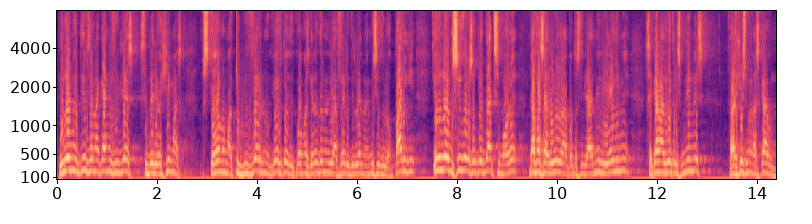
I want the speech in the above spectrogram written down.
Δηλώνει ότι ήρθε να κάνει δουλειές στην περιοχή μας στο όνομα του κουβέρνου και όχι το δικό μας και δεν τον ενδιαφέρει τι λέμε εμείς οι δουλοπάργοι και δηλώνει σίγουρος ότι εντάξει μωρέ μια φασαριούλα από το Στυλιανίδη έγινε σε κάνα δύο-τρεις μήνες θα αρχίσουμε να σκάβουμε.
